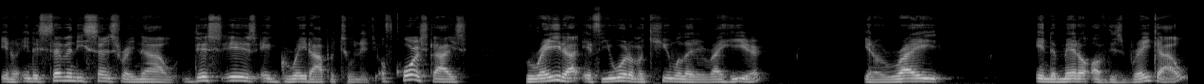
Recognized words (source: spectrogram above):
you know, in the 70 cents right now, this is a great opportunity. Of course, guys, greater if you would have accumulated right here, you know, right in the middle of this breakout.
